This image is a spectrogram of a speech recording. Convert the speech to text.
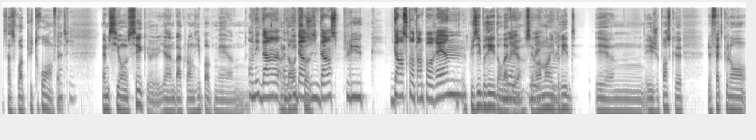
ça se voit plus trop en fait. Même si on sait qu'il y a un background hip-hop, mais euh, on est dans, on est dans, une danse plus danse contemporaine, plus hybride, on va dire. C'est vraiment hybride. Et, et, je pense que le fait que l'on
